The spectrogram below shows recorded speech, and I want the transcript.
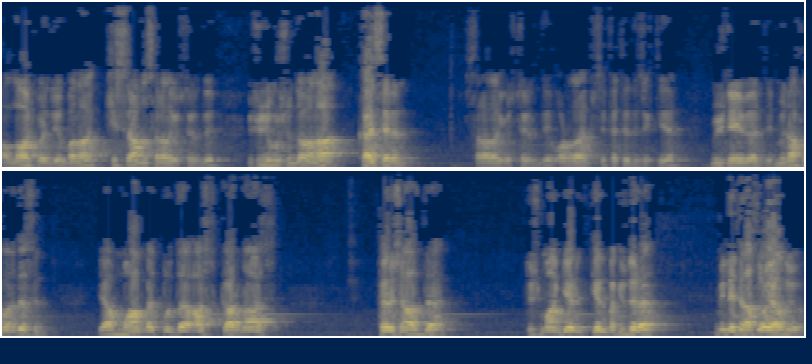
Allahu Ekber diyor. Bana Kisra'nın sarayları gösterildi. Üçüncü vuruşunda bana Kayser'in sarayları gösterildi. Orada hepsi fethedecek diye müjdeyi verdi. Münafıklar desin. Ya Muhammed burada aç, karnı aç, perişan halde Düşman gel gelmek üzere milleti nasıl oyalıyor?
